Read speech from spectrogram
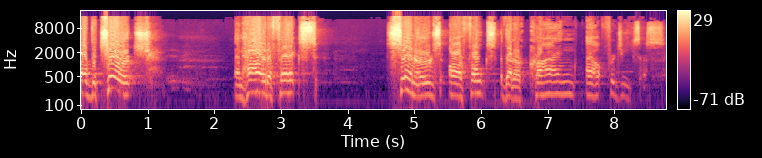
of the church, and how it affects sinners or folks that are crying out for Jesus.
